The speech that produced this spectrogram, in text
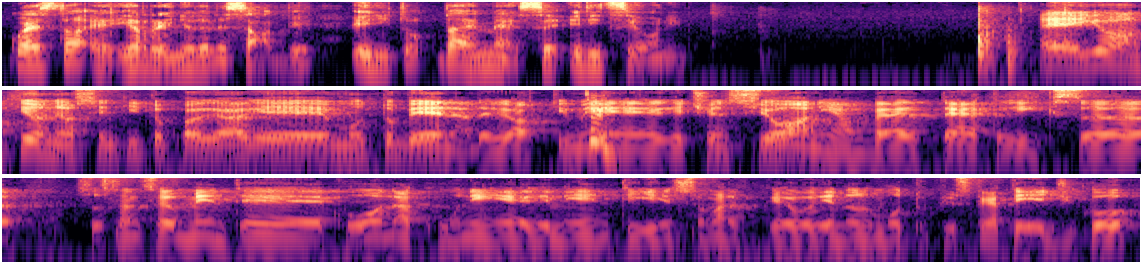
Questo è Il Regno delle Sabbie, edito da MS Edizioni. Eh, io anch'io ne ho sentito parlare molto bene, ha delle ottime sì. recensioni, è un bel Tetris eh, sostanzialmente con alcuni elementi insomma, che lo rendono molto più strategico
